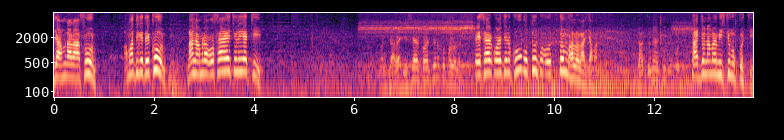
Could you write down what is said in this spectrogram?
যে আপনারা আসুন আমার দিকে দেখুন নাহলে আমরা অসহায় চলে যাচ্ছি। মানে যারা এশিয়ার করার জন্য খুব ভালো লাগে এসআর করার জন্য খুব অত্যন্ত উত্তম ভালো লাগছে আমাদেরকে। যার জন্য আজকে কি করছে তার জন্য আমরা মিষ্টি মুখ করছি।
